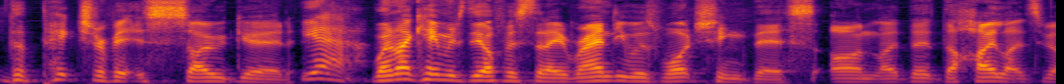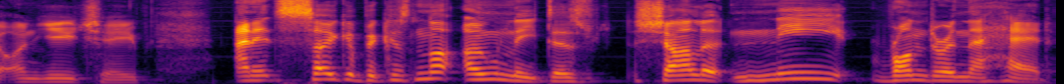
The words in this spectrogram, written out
the picture of it is so good. Yeah. When I came into the office today, Randy was watching this on like the, the highlights of it on YouTube, and it's so good because not only does Charlotte knee Ronda in the head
